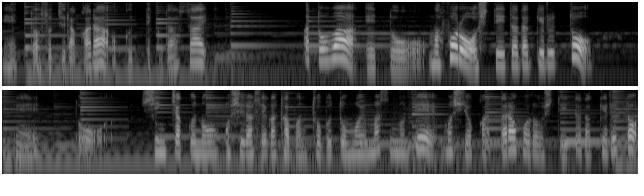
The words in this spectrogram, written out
えーと、そちらから送ってください。あとは、えーとまあ、フォローしていただけると,、えー、と新着のお知らせが多分飛ぶと思いますのでもしよかったらフォローしていただけると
